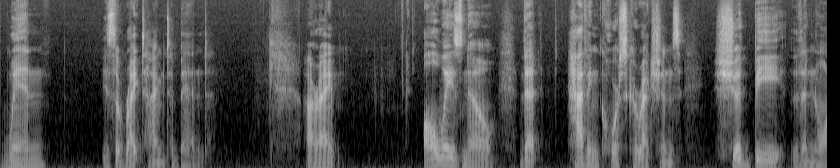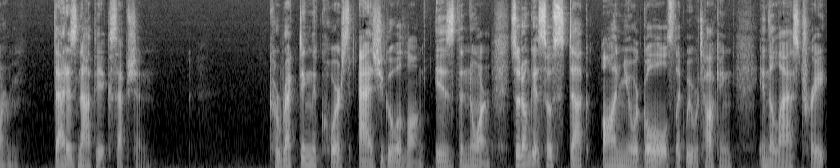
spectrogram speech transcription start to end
when is the right time to bend. All right? Always know that having course corrections should be the norm. That is not the exception. Correcting the course as you go along is the norm. So don't get so stuck on your goals, like we were talking in the last trait,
